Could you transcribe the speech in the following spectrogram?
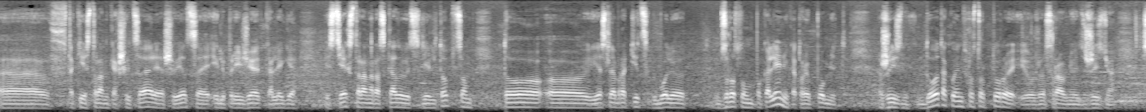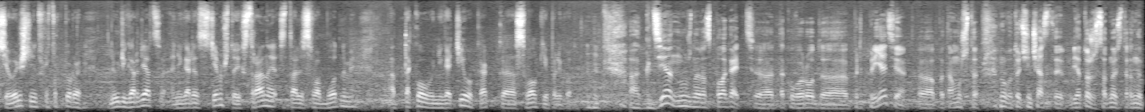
в такие страны, как Швейцария, Швеция, или приезжают коллеги из тех стран, рассказывают, сидели топцем, то э, если обратиться к более взрослому поколению, которое помнит жизнь до такой инфраструктуры и уже сравнивает с жизнью сегодняшней инфраструктуры, люди гордятся. Они гордятся тем, что их страны стали свободными от такого негатива, как э, свалки и полигоны. А где нужно располагать э, такого рода предприятия? Э, потому что, ну вот очень часто, я тоже, с одной стороны,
